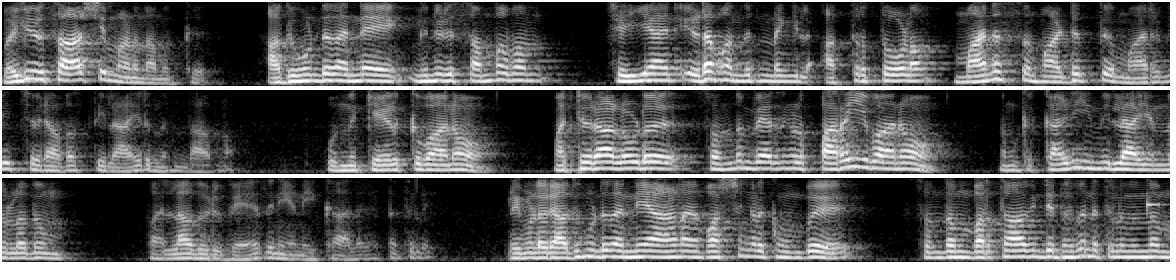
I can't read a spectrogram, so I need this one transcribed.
വലിയൊരു സാക്ഷ്യമാണ് നമുക്ക്. അതുകൊണ്ട് തന്നെ ഇങ്ങനൊരു സംഭവം ചെയ്യാൻ ഇട വന്നിട്ടുണ്ടെങ്കിൽ അത്രത്തോളം മനസ്സ് മടുത്ത് മരവിച്ച ഒരു അവസ്ഥയിലായിരുന്നുണ്ടാവണം ഒന്ന് കേൾക്കുവാനോ മറ്റൊരാളോട് സ്വന്തം വേദനകൾ പറയുവാനോ നമുക്ക് കഴിയുന്നില്ല എന്നുള്ളതും വല്ലാതൊരു വേദനയാണ് ഈ കാലഘട്ടത്തിൽ പ്രിയമുള്ളവർ അതുകൊണ്ട് തന്നെയാണ് വർഷങ്ങൾക്ക് മുമ്പ് സ്വന്തം ഭർത്താവിന്റെ ഭവനത്തിൽ നിന്നും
